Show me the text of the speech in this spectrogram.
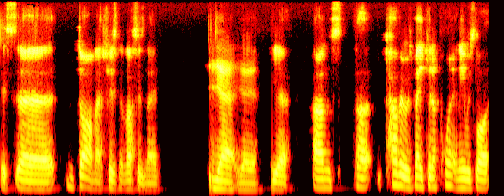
it's uh, Dharmesh, isn't it? That's his name. Yeah, yeah, yeah. Yeah, and uh, Kaveh was making a point, and he was like,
